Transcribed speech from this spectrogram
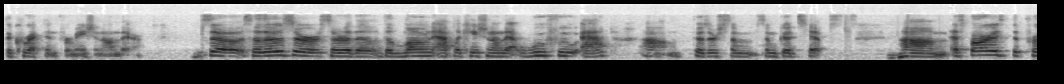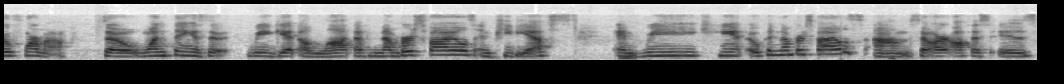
the correct information on there. So so those are sort of the the loan application on that wufoo app. Um, those are some some good tips. Mm-hmm. um, as far as the pro forma so one thing is that we get a lot of numbers files and PDFs, and mm-hmm. we can't open numbers files. Um, so our office is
